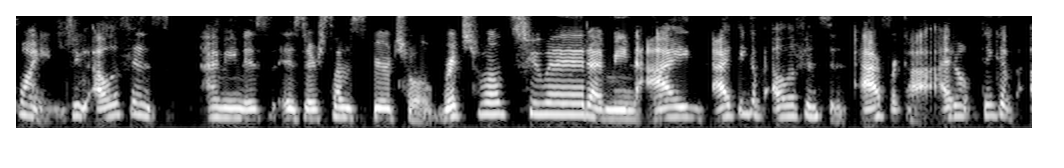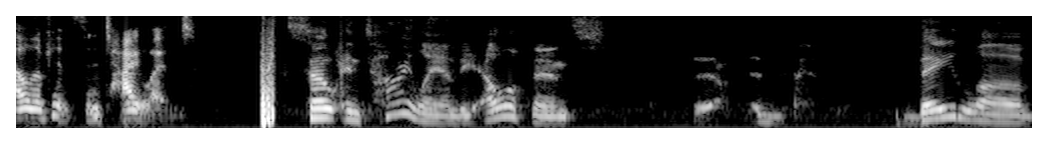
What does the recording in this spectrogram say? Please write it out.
point? Do elephants I mean, is is there some spiritual ritual to it? I mean, I I think of elephants in Africa. I don't think of elephants in Thailand. So in Thailand, the elephants they love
